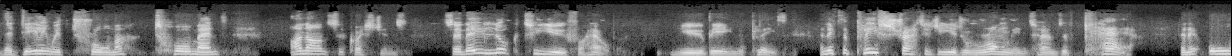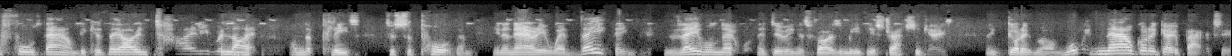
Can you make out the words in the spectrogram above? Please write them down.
They're dealing with trauma torment, unanswered questions. So they look to you for help, you being the police. And if the police strategy is wrong in terms of care, then it all falls down because they are entirely reliant on the police to support them in an area where they think they will know what they're doing as far as a media strategy goes. They've got it wrong. What we've now got to go back to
